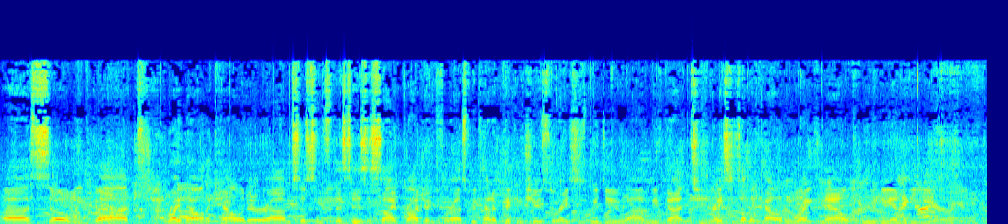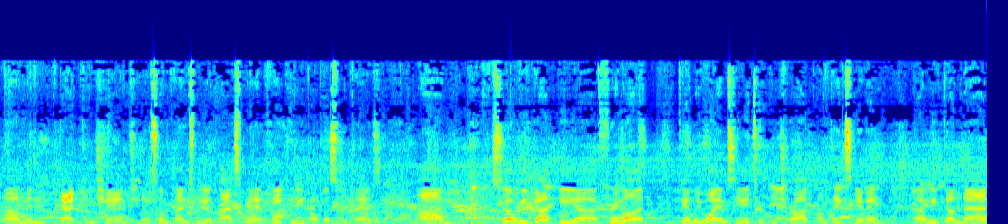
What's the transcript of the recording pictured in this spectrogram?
Uh, so we've got right now on the calendar. Um, so since this is a side project for us, we kind of pick and choose the races we do. Um, we've got two races on the calendar right now through the end of the year, um, and that can change. You know, sometimes we get last minute, hey, can you help us with this? Um, so we've got the uh, Fremont Family YMCA Turkey Trot on Thanksgiving. Uh, we've done that,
